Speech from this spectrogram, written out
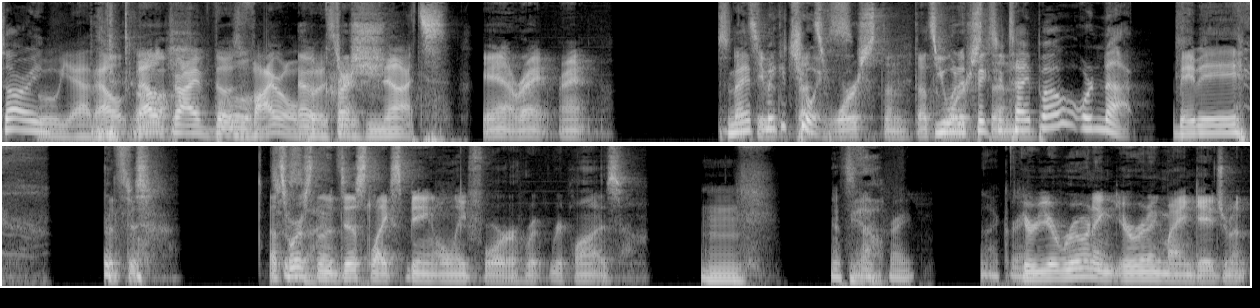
Sorry. Oh yeah, that'll that'll Oh. drive those Oh. viral posters crush. nuts. Yeah, right, right. so now you have to make a choice. That's worse than that's you want worse to fix than a typo or not, baby? the dis- that's worse than the dislikes being only for re- replies. Mm. It's Yeah. not great. Not great. You're you're ruining you're ruining my engagement.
